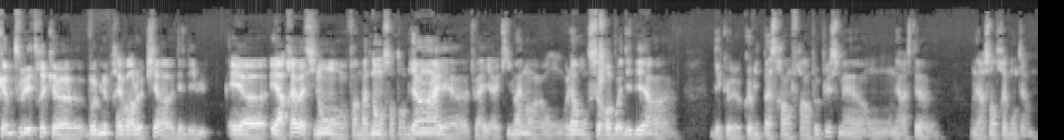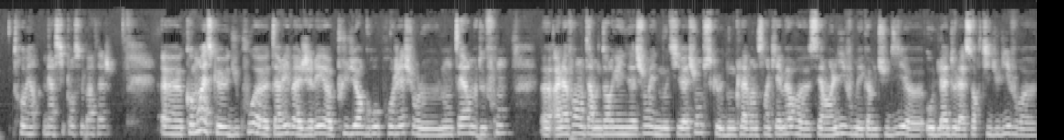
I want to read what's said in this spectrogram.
Comme tous les trucs, vaut mieux prévoir le pire dès le début. Et, euh, après, bah, sinon, maintenant on s'entend bien et euh, tu vois, avec Iman, on, là on se reboit des bières. Euh, dès que le Covid passera, on fera un peu plus, mais on, est resté, on est resté en très bon terme. Trop bien, merci pour ce partage. comment est-ce que du coup tu arrives à gérer plusieurs gros projets sur le long terme de front, à la fois en termes d'organisation et de motivation, puisque donc la 25e heure c'est un livre, mais comme tu dis, au-delà de la sortie du livre,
